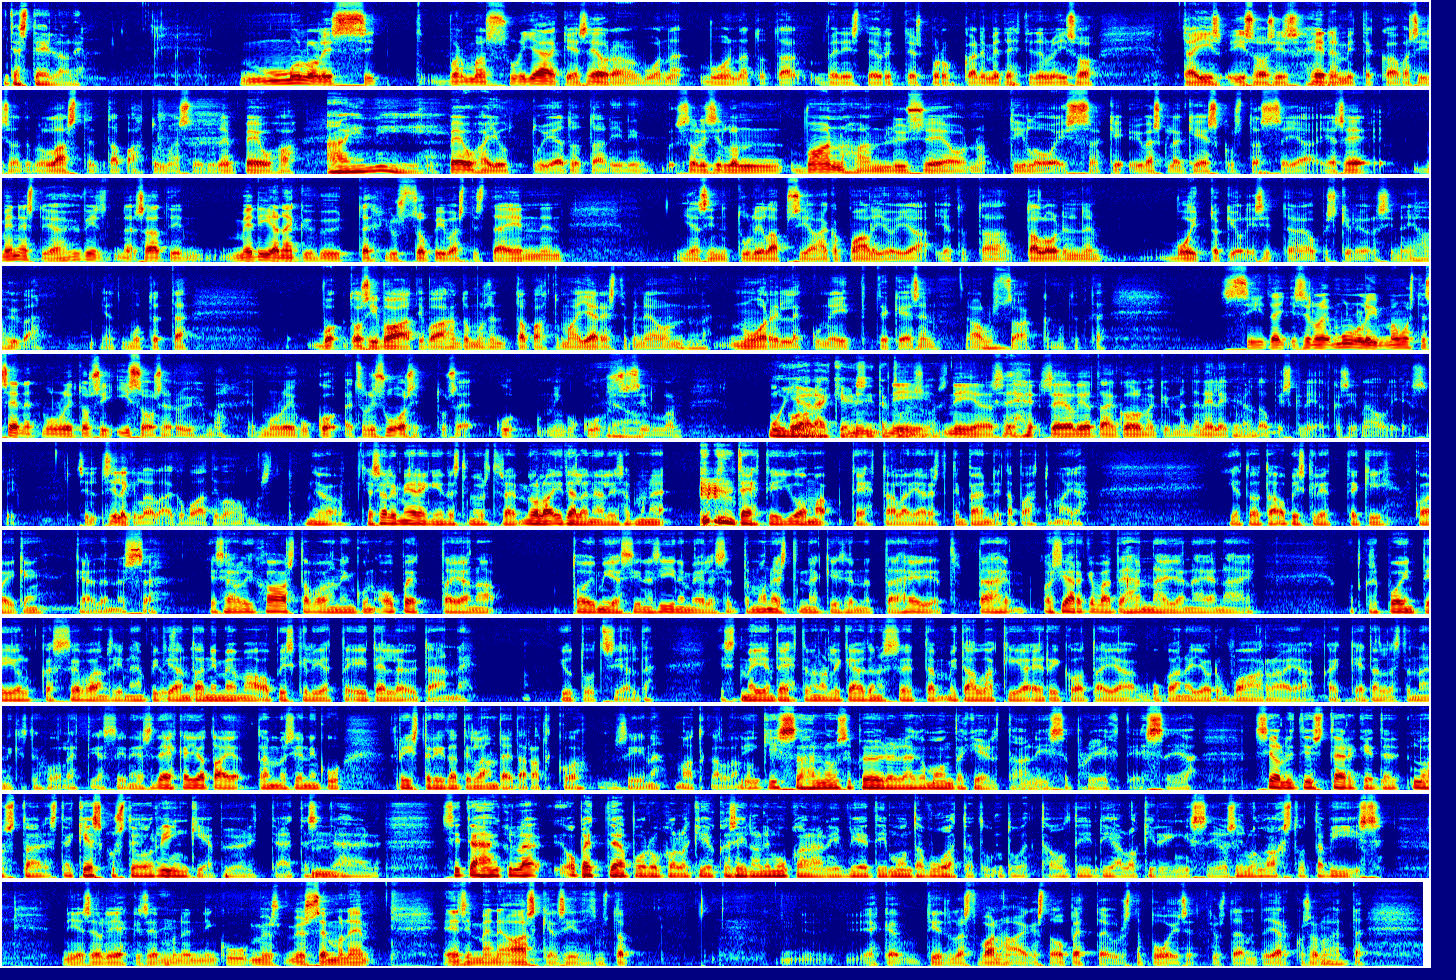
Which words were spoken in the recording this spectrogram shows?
Mitäs teillä oli? Mulla oli sitten varmaan sun jälkeen seuraavana vuonna, vuonna tota, vedin sitä yrittäjyysporukkaa, niin me tehtiin tämmöinen iso tai iso, iso siis heidän mittakaavassa iso lasten tapahtuma, se oli peuha, Ai niin. peuha juttu, ja tota, niin, niin, se oli silloin vanhan Lyseon tiloissa Jyväskylän keskustassa, ja, ja se menestyi ihan hyvin, saatiin medianäkyvyyttä just sopivasti sitä ennen, ja sinne tuli lapsia aika paljon, ja, ja tota, taloudellinen voittokin oli sitten opiskelijoille siinä ihan hyvä. Ja, mutta että tosi vaativaahan tuommoisen tapahtuman järjestäminen on Kyllä. nuorille, kun ne itse tekee sen alusta saakka. Mutta että siitä, oli, mulla oli, mä muistan sen, että mulla oli tosi iso se ryhmä, että, mulla oli joku, että se oli suosittu se ku, niin kuin kurssi Joo. silloin. Mun Kolme, jälkeen niin, siitä niin, niin, ja se, se, oli jotain 30-40 opiskelijaa, jotka siinä oli, ja se oli silläkin lailla aika vaativa homma sitten. Joo, ja se oli mielenkiintoista myös, että me ollaan itselläni oli semmoinen, tehtiin juomatehtaalla, järjestettiin bänditapahtuma, ja ja tuota, opiskelijat teki kaiken käytännössä. Ja se oli haastavaa niin kuin opettajana toimia siinä siinä mielessä, että monesti näki sen, että hei, että tämähän olisi järkevää tehdä näin ja näin ja näin. Mutta kun se pointti ei ollutkaan se, vaan siinähän piti Just antaa niin. nimenomaan opiskelijoiden itse löytää ne jutut sieltä. Ja sitten meidän tehtävänä oli käytännössä se, että mitä lakia ei rikota ja kukaan ei joudu vaaraan ja kaikkea tällaista näin huolehtia siinä. Ja sitten ehkä jotain tämmöisiä niin ristiriitatilanteita ratkoa mm. siinä matkalla. Niin kissahan nousi pöydällä aika monta kertaa niissä projekteissa ja se oli tietysti tärkeää nostaa sitä keskustelun rinkiä pyörittää, että mm. sitähän, sitähän kyllä opettajaporukallakin, joka siinä oli mukana, niin vietiin monta vuotta tuntuu, että oltiin dialogiringissä jo silloin 2005 niin ja se oli ehkä semmoinen, niin kuin, myös, myös semmoinen ensimmäinen askel siitä semmoista ehkä tietynlaista vanha-aikaista opettajuudesta pois, että just tämä, mitä Jarkko sanoi, mm. että,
